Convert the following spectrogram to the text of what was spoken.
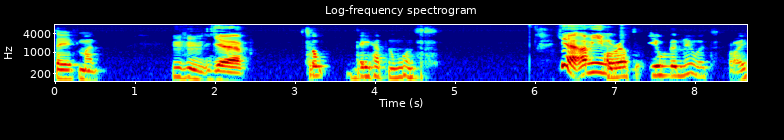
they've met. hmm yeah, So they happen once, yeah. I mean, or else you would have knew it, right?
